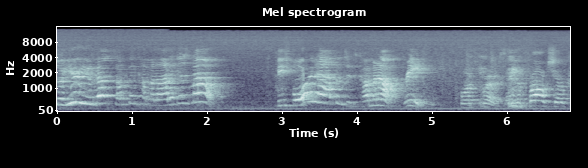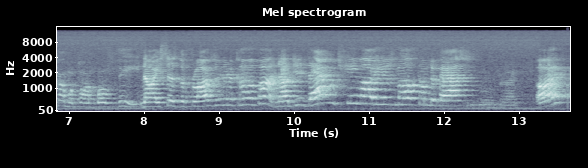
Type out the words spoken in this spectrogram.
So here you got something coming out of his mouth. Before it happens, it's coming out. Read. Fourth verse. And the frogs shall come upon both thee. Now he says the frogs are going to come upon. Now did that which came out of his mouth come to pass? Right. All right?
